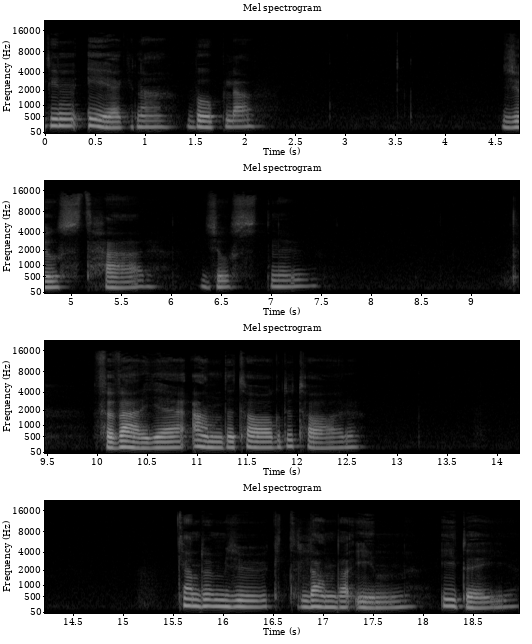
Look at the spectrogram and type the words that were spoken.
din egna bubbla just här, just nu. För varje andetag du tar kan du mjukt landa in i dig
